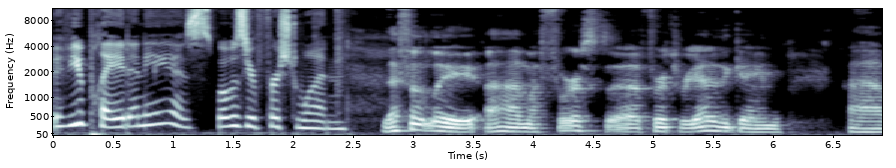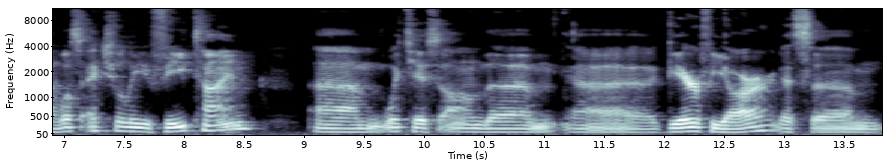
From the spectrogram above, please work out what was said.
have you played any? As what was your first one? Definitely, uh, my first uh, virtual reality game uh, was actually vTime. Um, which is on the um, uh, Gear VR. That's um,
